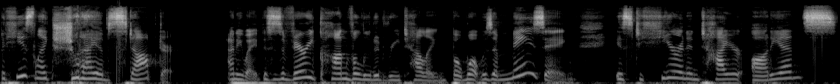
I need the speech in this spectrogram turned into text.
But he's like, should I have stopped her? Anyway, this is a very convoluted retelling, but what was amazing is to hear an entire audience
